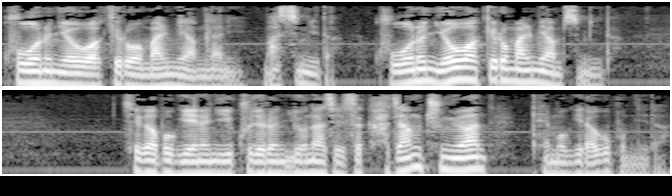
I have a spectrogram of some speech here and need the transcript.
구원은 여호와께로 말미암나니 맞습니다. 구원은 여호와께로 말미암습니다. 제가 보기에는 이 구절은 요나서에서 가장 중요한 대목이라고 봅니다.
